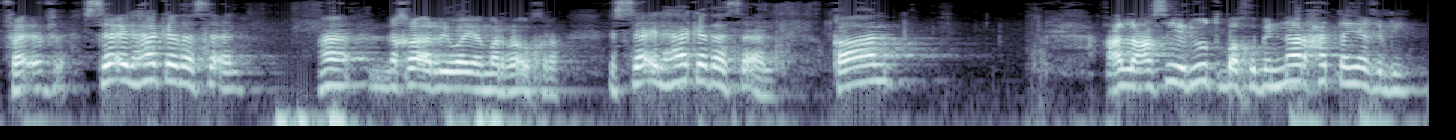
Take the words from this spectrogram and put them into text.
فالسائل هكذا سأل، ها نقرأ الرواية مرة أخرى، السائل هكذا سأل، قال: العصير يطبخ بالنار حتى يغلي.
